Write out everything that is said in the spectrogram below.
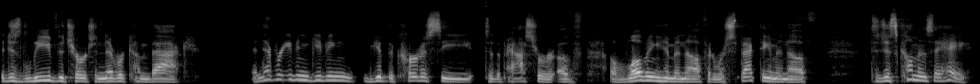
They just leave the church and never come back and never even giving give the courtesy to the pastor of, of loving him enough and respecting him enough to just come and say, hey,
